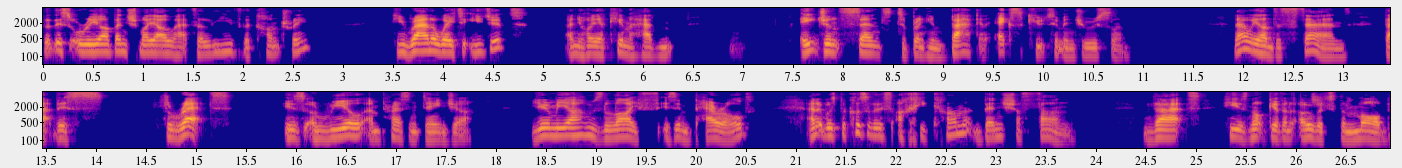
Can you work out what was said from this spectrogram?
that this Uriah ben Shemayahu had to leave the country. He ran away to Egypt, and Jehoiakim had agents sent to bring him back and execute him in Jerusalem. Now we understand that this threat is a real and present danger. Yirmiyahu's life is imperiled, and it was because of this Achikam ben Shaphan that he is not given over to the mob.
